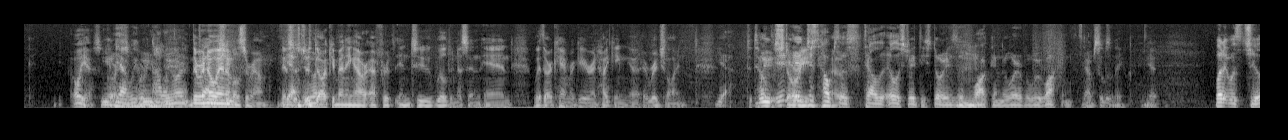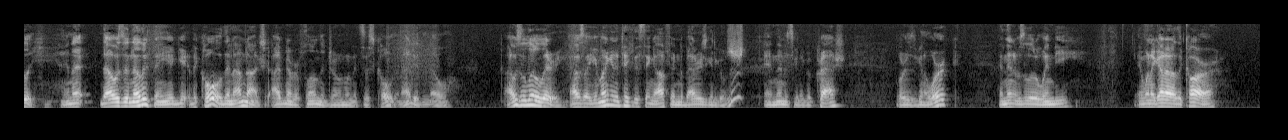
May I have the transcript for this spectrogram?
Oh yes, of Yeah. course. Yeah, we were not on weren't There were no to shoot- animals around. This Yeah, was just weren't- documenting our effort into wilderness and, and with our camera gear and hiking uh, a ridge line Yeah. To tell We- the it- story. It, just helps of- us tell, illustrate these stories of Mhm. walking to wherever we're walking. Absolutely. Yeah. But it was chilly, and that that was another thing. You get the cold, and I'm not. sure. I've never flown the drone when it's this cold, and I didn't know. I was a little leery. I was like, "Am I going to take this thing off, and the battery's going to go, and then it's going to go crash, or is it going to work?" And then it was a little windy, and when I got out of the car,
